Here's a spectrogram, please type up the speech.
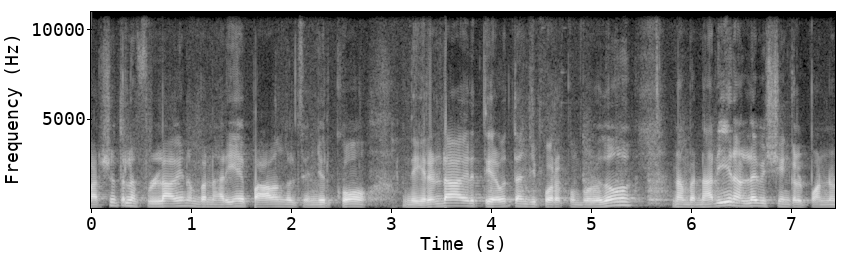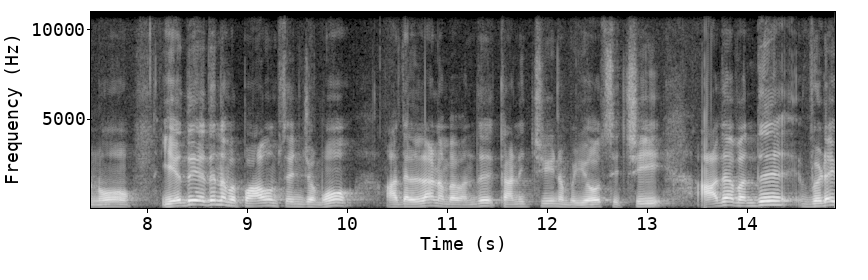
வருஷத்தில் ஃபுல்லாகவே நம்ம நிறைய பாவங்கள் செஞ்சுருக்கோம். இந்த இரண்டாயிரத்தி இருபத்தஞ்சி பிறக்கும் பொழுதும் நம்ம நிறைய நல்ல விஷயங்கள் பண்ணணும். எது எது நம்ம பாவம் செஞ்சோமோ அதெல்லாம் நம்ம வந்து கணிச்சு நம்ம யோசித்து அதை வந்து விடை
